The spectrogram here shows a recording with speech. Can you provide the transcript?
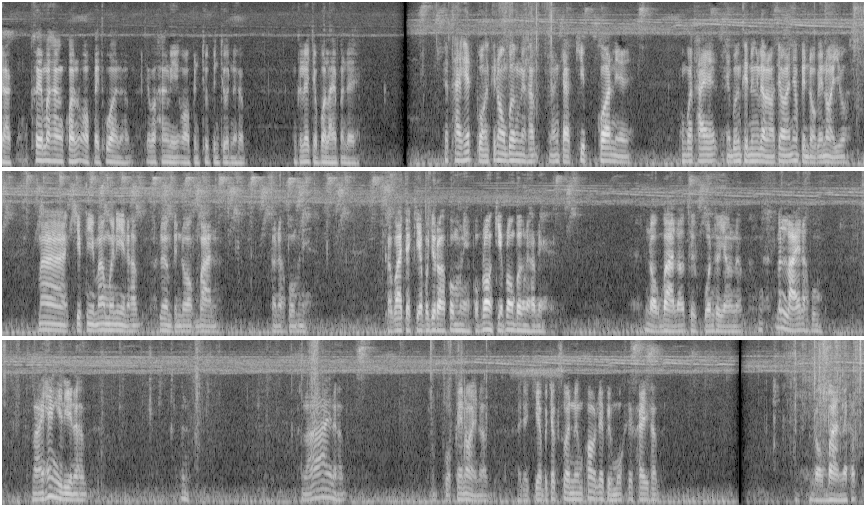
จากเคยมาทางควันออกไปทั่วนะครับ แต่ว่าครั้งนี้ออกเป็นจุดเป็นจุดนะครับ มันก็เลยจะบ่หลายปันใดเฮ็ดไทยเฮ็ดปวกพี่น้องเบิ้งนะครับ หลังจากคลิปก้อนเนี่ยผมก็ไทยให้เบิ้งทีนึงแล้วเนาะแต่ว่ายังเป็นดอกน้อยอยู่ มาคลิปนี้มาเมื่อนี้นะครับ เริ่มเป็นดอกบานแล้วนะครับผมนี่ก็ว่าจะเก็บอยู่รอผมนี่ผมลองเก็บลองเบิ้งนะครับนี่ดอกบานแล้วถือฝนถือหยังนะครับ มันหลายนะครับผมหลายแห้งดีนะครับร้ายนะครับปวกไก่หน่อยนะครับ อาจจะเกี่ยวไปจากส่วนหนึ่งพ่อได้เป็นมกใส่ไข่ครับ ดอกบานนะครับ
